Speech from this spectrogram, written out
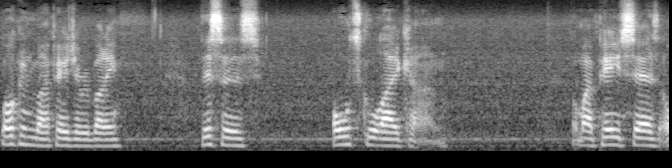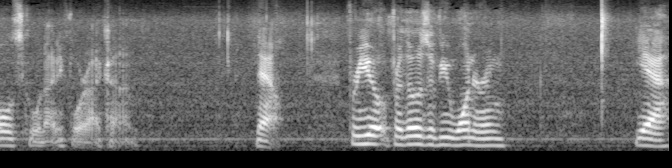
Welcome to my page, everybody. This is Old School Icon, but my page says Old School 94 Icon. Now, for you, for those of you wondering, yeah,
